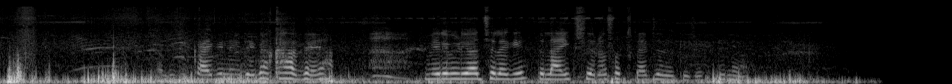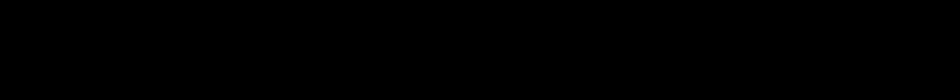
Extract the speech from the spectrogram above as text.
अभी दिखाई भी गया मेरे वीडियो अच्छे लगे तो लाइक शेयर और सब्सक्राइब ज़रूर कीजिए। धन्यवाद।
